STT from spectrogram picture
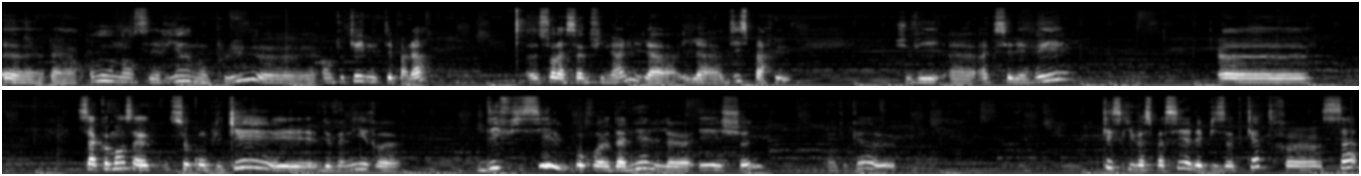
Ben, On n'en sait rien non plus. En tout cas, il n'était pas là. Sur la scène finale, il a, il a disparu. Je vais euh, accélérer. Euh, ça commence à se compliquer et devenir euh, difficile pour Daniel et Sean. En tout cas, qu'est-ce qui va se passer à l'épisode 4 Euh, Ça,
